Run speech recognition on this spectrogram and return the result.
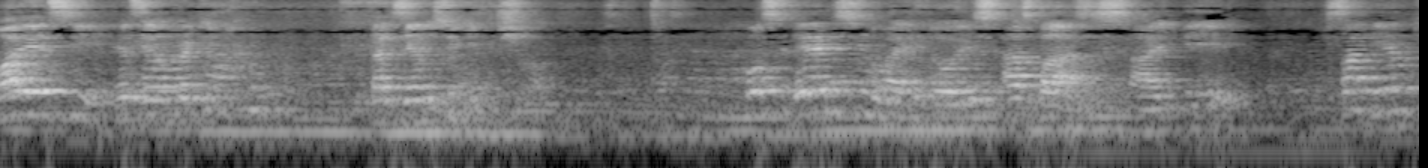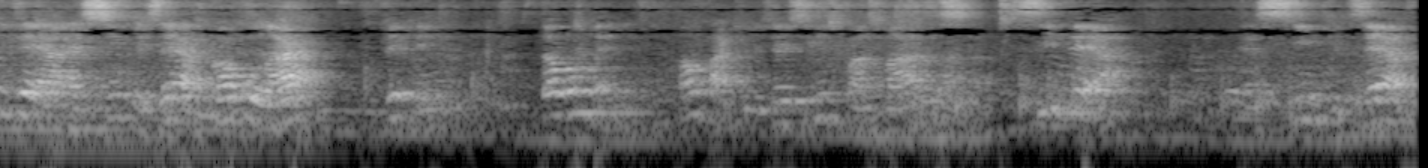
Olha esse exemplo aqui. Está dizendo o seguinte. Considere-se no R2 as bases A e B, sabendo que VA é 5 e 0, calcular VB. Então vamos ver. Então está aqui o exercício com as bases. Se VA é 5 e 0,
